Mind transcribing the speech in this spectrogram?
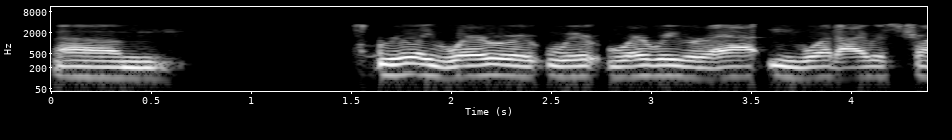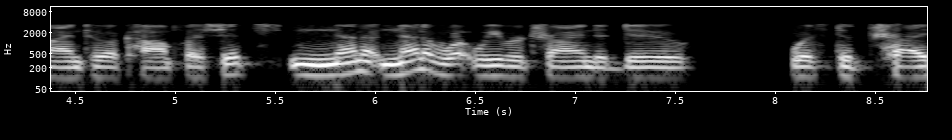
um, really where we where we were at and what I was trying to accomplish. It's none of none of what we were trying to do was to try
